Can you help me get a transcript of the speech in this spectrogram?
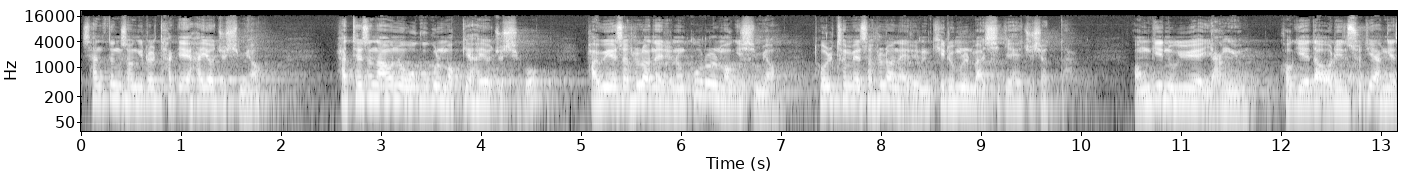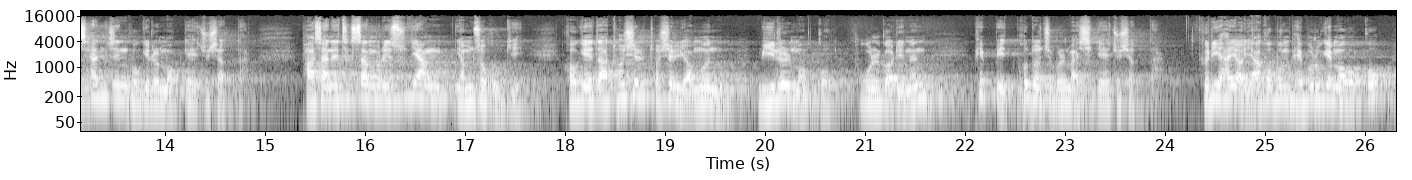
산등성이를 타게 하여 주시며 밭에서 나오는 오곡을 먹게 하여 주시고 바위에서 흘러내리는 꿀을 먹이시며 돌 틈에서 흘러내리는 기름을 마시게 해 주셨다. 엉긴 우유의 양유 거기에다 어린 수디양의 살진 고기를 먹게 해 주셨다. 바산의 특산물인 수디양 염소고기 거기에다 토실토실 염은 밀을 먹고 부글거리는 핏빛 포도즙을 마시게 해 주셨다. 그리하여 야곱은 배부르게 먹었고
